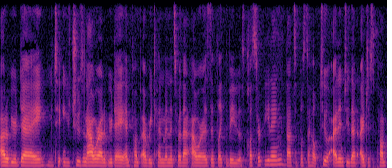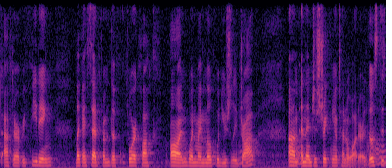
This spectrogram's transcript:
out of your day. You, you choose an hour out of your day and pump every 10 minutes for that hour as if like the baby was cluster feeding. That's supposed to help too. I didn't do that. I just pumped after every feeding, like I said, from the four o'clock on when my milk would usually drop. Um, and then just drinking a ton of water. Those th-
